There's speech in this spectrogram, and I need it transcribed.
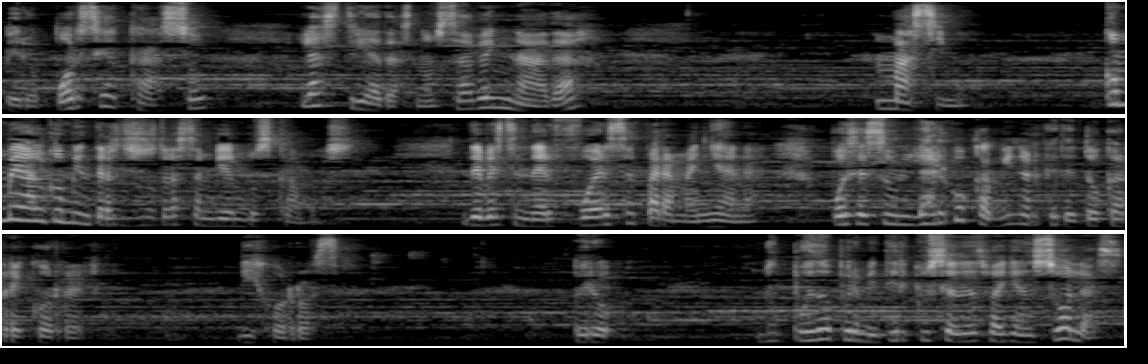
Pero por si acaso, las triadas no saben nada. Máximo, come algo mientras nosotras también buscamos. Debes tener fuerza para mañana, pues es un largo camino el que te toca recorrer, dijo Rosa. Pero no puedo permitir que ustedes vayan solas.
